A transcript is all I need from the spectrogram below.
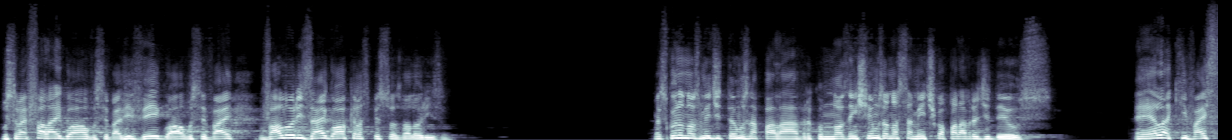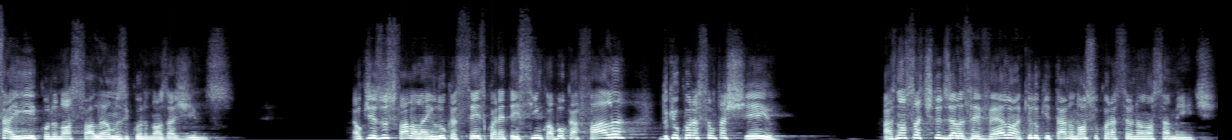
você vai falar igual, você vai viver igual, você vai valorizar igual aquelas pessoas valorizam. Mas quando nós meditamos na palavra, quando nós enchemos a nossa mente com a palavra de Deus, é ela que vai sair quando nós falamos e quando nós agimos. É o que Jesus fala lá em Lucas 6,45, a boca fala do que o coração está cheio. As nossas atitudes, elas revelam aquilo que está no nosso coração e na nossa mente.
